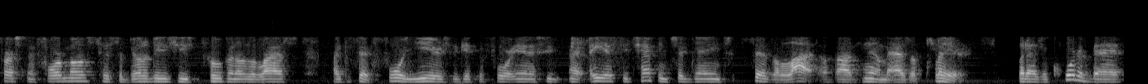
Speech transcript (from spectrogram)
first and foremost. His abilities he's proven over the last, like I said, four years to get the four NFC uh, AFC Championship games says a lot about him as a player. But as a quarterback,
